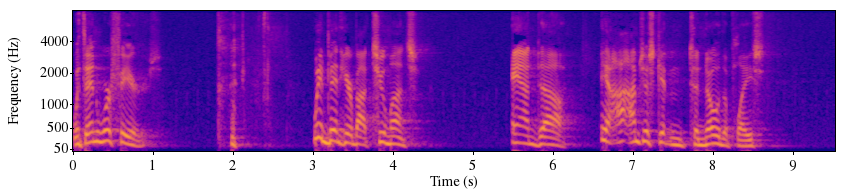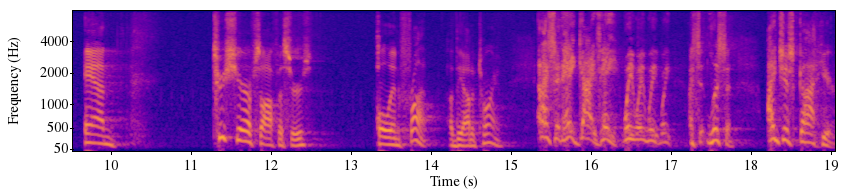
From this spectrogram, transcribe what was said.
within were fears. We'd been here about two months. And uh, yeah, I'm just getting to know the place. And two sheriff's officers pull in front of the auditorium. And I said, hey, guys, hey, wait, wait, wait, wait. I said, listen, I just got here.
